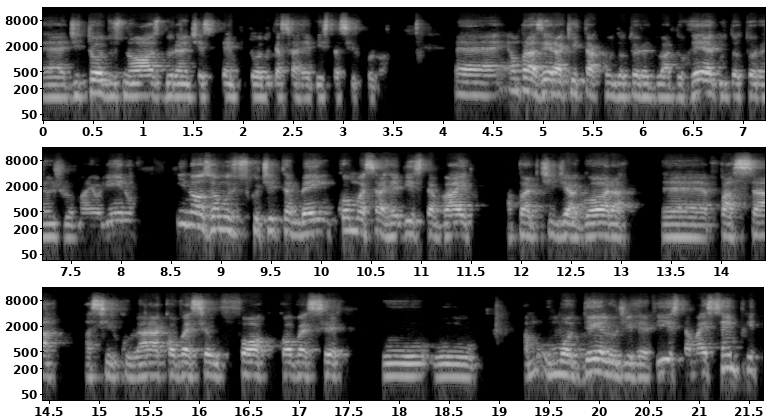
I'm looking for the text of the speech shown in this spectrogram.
é, de todos nós durante esse tempo todo que essa revista circulou. É, é um prazer aqui estar com o Dr. Eduardo Rego, o Dr. Ângelo Maiolino, e nós vamos discutir também como essa revista vai, a partir de agora, é, passar a circular, qual vai ser o foco, qual vai ser o, o, o modelo de revista, mas sempre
